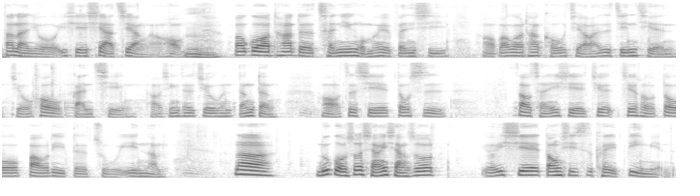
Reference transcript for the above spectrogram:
当然有一些下降了哈，嗯，包括它的成因我们会分析，哦，包括他口角还是金钱、酒后感情、好行车纠纷等等，哦，这些都是造成一些街街头斗殴暴力的主因啊。那如果说想一想说，有一些东西是可以避免的，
